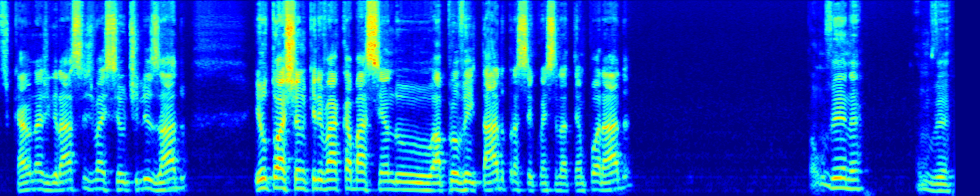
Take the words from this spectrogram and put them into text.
se caiu nas graças, vai ser utilizado. Eu tô achando que ele vai acabar sendo aproveitado para a sequência da temporada. Vamos ver, né? Vamos ver.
